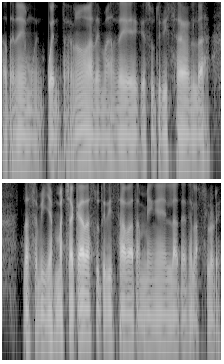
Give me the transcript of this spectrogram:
a tener muy en cuenta, ¿no? Además de que se utilizan las, semillas machacadas, se utilizaba también el látex de las flores.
